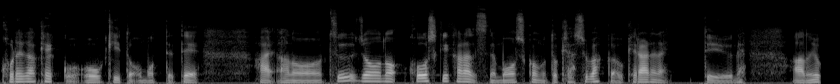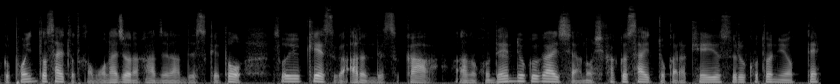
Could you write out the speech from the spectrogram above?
これが結構大きいと思ってて、はい、あの通常の公式からですね申し込むとキャッシュバックは受けられないっていうね、あのよくポイントサイトとかも同じような感じなんですけど、そういうケースがあるんですが、あのこの電力会社の比較サイトから経由することによって、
